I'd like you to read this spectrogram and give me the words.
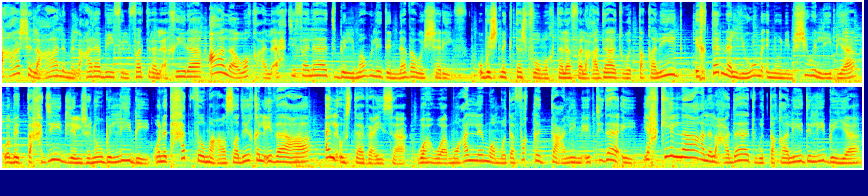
عاش العالم العربي في الفترة الأخيرة على وقع الاحتفالات بالمولد النبوي الشريف. وباش نكتشفوا مختلف العادات والتقاليد اخترنا اليوم إنه نمشيو لليبيا وبالتحديد للجنوب الليبي ونتحدثوا مع صديق الإذاعة الأستاذ عيسى وهو معلم ومتفقد تعليم ابتدائي. يحكي لنا على العادات والتقاليد الليبية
